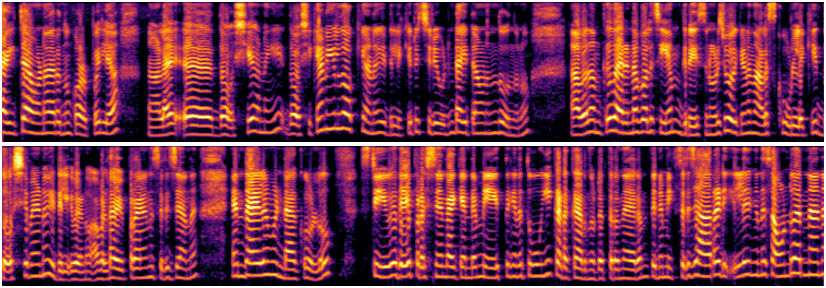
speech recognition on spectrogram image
ടൈറ്റ് ആവണമായിരുന്നു കുഴപ്പമില്ല. നാളെ ദോശയാണെങ്കിൽ ദോശയ്ക്കാണെങ്കിൽ ഇതൊക്കെയാണ്. ഇഡ്ഡലിക്ക് ഒരു ഇച്ചിരി കൂടി ടൈറ്റ് ആവണമെന്ന് തോന്നുന്നു. അപ്പോൾ നമുക്ക് വരണ പോലെ ചെയ്യാം. ഗ്രേസിനോട് ചോദിക്കണം നാളെ സ്കൂളിലേക്ക് ദോശ വേണോ ഇഡ്ഡലി വേണോ? അവളുടെ അഭിപ്രായം അനുസരിച്ചാണ് എന്തായാലും ഉണ്ടാക്കുകയുള്ളൂ സ്റ്റീവ് ഇതേ പ്രശ്നം ഉണ്ടാക്കി. എന്റെ മേത്ത് ഇങ്ങനെ തൂങ്ങി കിടക്കായിരുന്നു കേട്ടോ എത്ര നേരം. പിന്നെ മിക്സർ ജാറടിയിൽ ഇങ്ങനെ സൗണ്ട് പറഞ്ഞാൽ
